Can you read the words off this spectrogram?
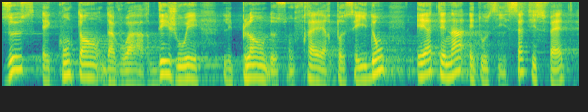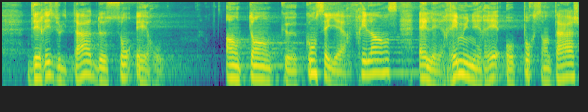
Zeus est content d'avoir déjoué les plans de son frère Poséidon et Athéna est aussi satisfaite des résultats de son héros. En tant que conseillère freelance, elle est rémunérée au pourcentage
